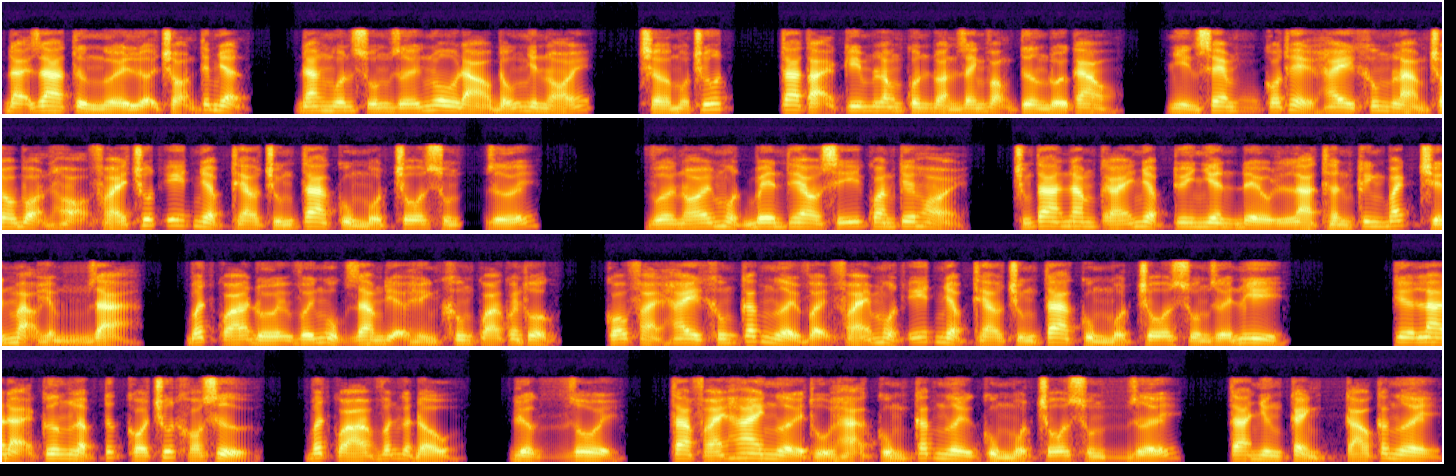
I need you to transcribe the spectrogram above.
Đại gia từng người lựa chọn tiếp nhận, đang muốn xuống dưới ngô đảo đống nhiên nói, chờ một chút, ta tại kim long quân đoàn danh vọng tương đối cao, nhìn xem có thể hay không làm cho bọn họ phái chút ít nhập theo chúng ta cùng một chỗ xuống dưới. Vừa nói một bên theo sĩ quan kia hỏi, chúng ta năm cái nhập tuy nhiên đều là thần kinh bách chiến mạo hiểm giả, bất quá đối với ngục giam địa hình không quá quen thuộc, có phải hay không các người vậy phái một ít nhập theo chúng ta cùng một chỗ xuống dưới nghi kia la đại cương lập tức có chút khó xử, bất quá vẫn gật đầu được rồi, ta phái hai người thủ hạ cùng các ngươi cùng một chỗ xuống dưới, ta nhưng cảnh cáo các ngươi,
